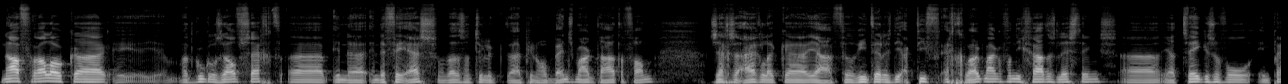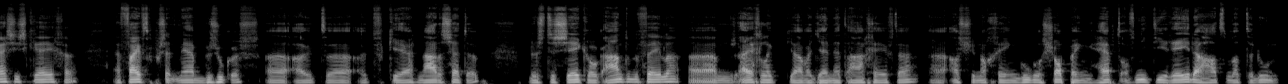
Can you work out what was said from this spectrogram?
Nou, vooral ook uh, wat Google zelf zegt uh, in, de, in de VS, want dat is natuurlijk, daar heb je nog benchmark data van. Zeggen ze eigenlijk, ja, veel retailers die actief echt gebruik maken van die gratis listings, ja, twee keer zoveel impressies kregen en 50% meer bezoekers uit, uit verkeer na de setup. Dus het is zeker ook aan te bevelen. Um, dus eigenlijk, ja, wat jij net aangeeft, hè, als je nog geen Google Shopping hebt of niet die reden had om dat te doen,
